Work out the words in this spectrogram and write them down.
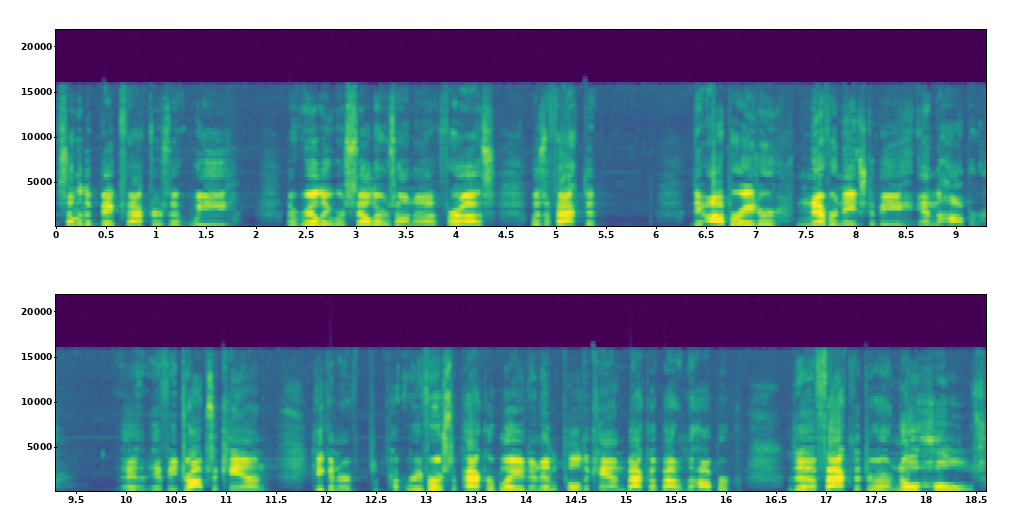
some of the big factors that we that really were sellers on uh, for us was the fact that the operator never needs to be in the hopper. Uh, if he drops a can, he can re reverse the packer blade and it'll pull the can back up out of the hopper. The fact that there are no holes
